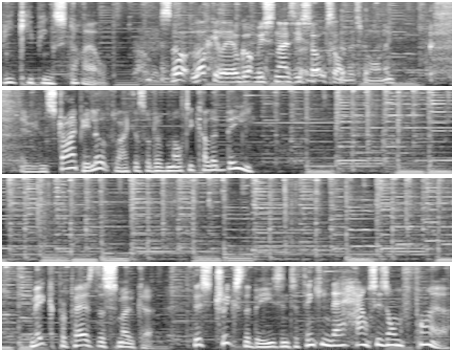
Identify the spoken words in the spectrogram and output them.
beekeeping style. Look, luckily, I've got my snazzy socks on this morning. They're even stripy, look like a sort of multicoloured bee. Mick prepares the smoker. This tricks the bees into thinking their house is on fire,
